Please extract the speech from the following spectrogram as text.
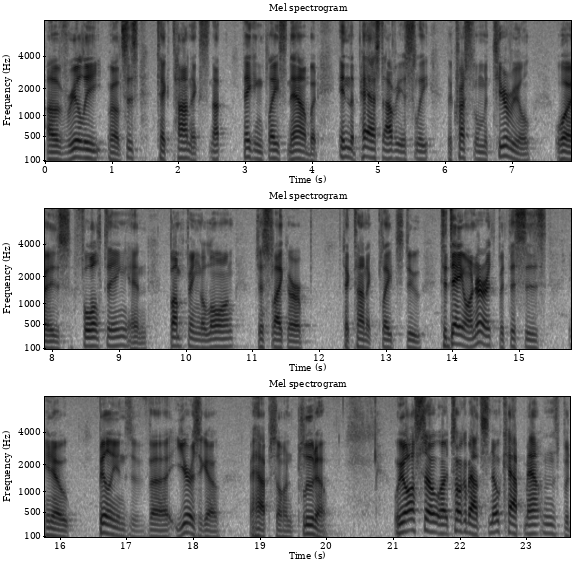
of really, well, this is tectonics, not taking place now, but in the past, obviously, the crustal material was faulting and bumping along just like our tectonic plates do today on Earth, but this is, you know, billions of uh, years ago, perhaps on Pluto. We also uh, talk about snow-capped mountains, but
